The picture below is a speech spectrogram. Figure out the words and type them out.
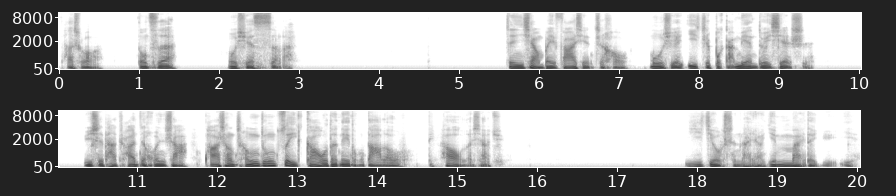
他说。动词，暮雪死了。真相被发现之后，暮雪一直不敢面对现实，于是她穿着婚纱，爬上城中最高的那栋大楼，跳了下去。依旧是那样阴霾的雨夜，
